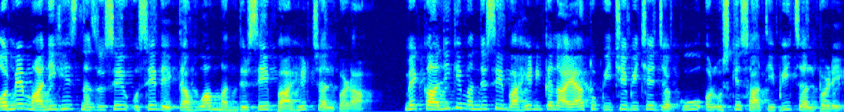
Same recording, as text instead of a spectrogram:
اور میں مانی ہی اس نظر سے اسے دیکھتا ہوا مندر سے باہر چل پڑا۔ میں کالی کے مندر سے باہر نکل آیا تو پیچھے پیچھے جگو اور اس کے ساتھی بھی چل پڑے۔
